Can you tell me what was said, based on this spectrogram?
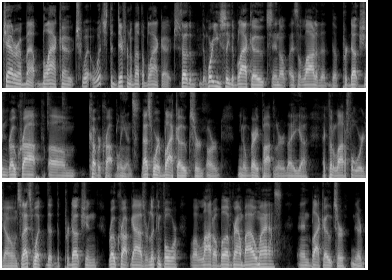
chatter about black oats. What, what's the different about the black oats? So the, the where you see the black oats and as a lot of the the production row crop um, cover crop blends. That's where black oats are are you know very popular. They uh, they put a lot of forage on. So that's what the the production row crop guys are looking for. A lot of above ground biomass and black oats are they're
